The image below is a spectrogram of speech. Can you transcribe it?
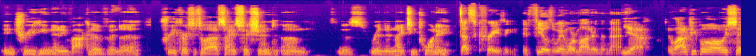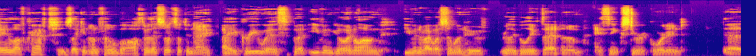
intriguing and evocative and a precursor to a lot of science fiction. Um, was written in 1920. That's crazy. It feels way more modern than that. Yeah. A lot of people always say Lovecraft is like an unfilmable author. That's not something I, I agree with, but even going along, even if I was someone who really believed that, um, I think Stuart Gordon uh,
